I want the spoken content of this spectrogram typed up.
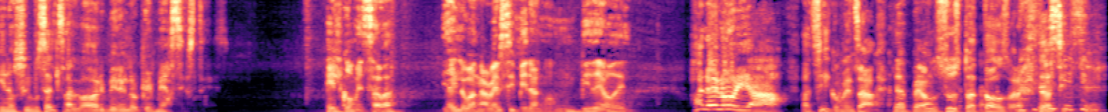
Y nos fuimos a El Salvador y miren lo que me hace ustedes. Él comenzaba, y ahí lo van a ver si miran un video de él. ¡Aleluya! Así comenzaba. Le pegaba un susto a todos, ¿verdad? Así.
